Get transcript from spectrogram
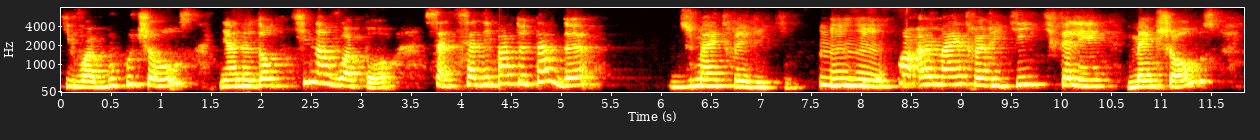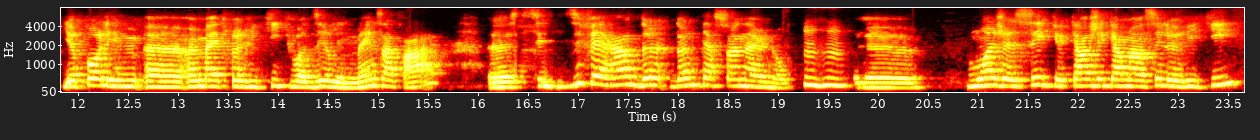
qui voient beaucoup de choses, il y en a d'autres qui n'en voient pas. Ça, ça dépend tout le temps de du maître Reiki. Mm-hmm. Il n'y a pas un maître Reiki qui fait les mêmes choses. Il n'y a pas les, euh, un maître Reiki qui va dire les mêmes affaires. Euh, mm-hmm. c'est différent d'une personne à une autre. Mm-hmm. Euh, moi, je sais que quand j'ai commencé le Reiki,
